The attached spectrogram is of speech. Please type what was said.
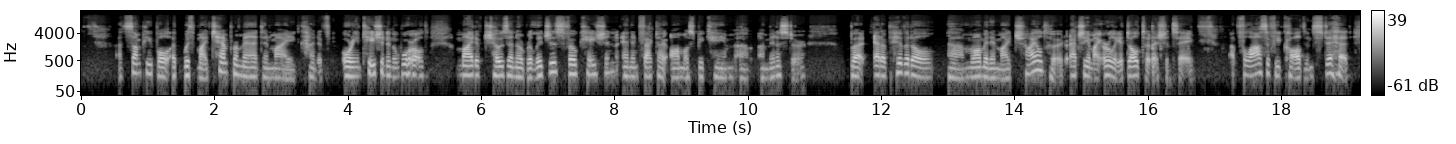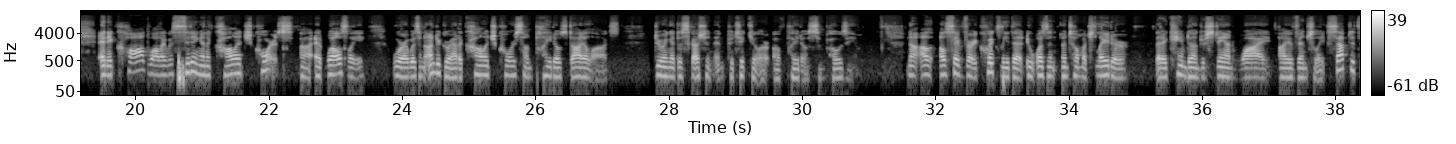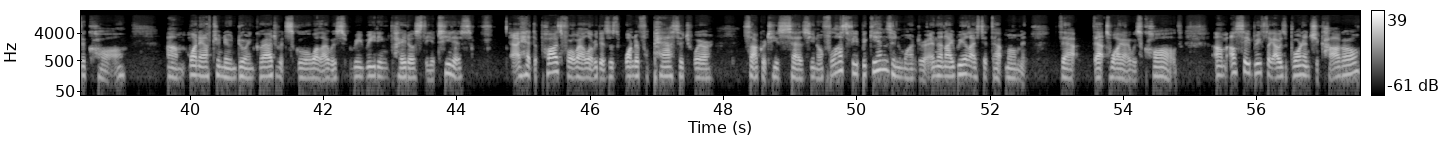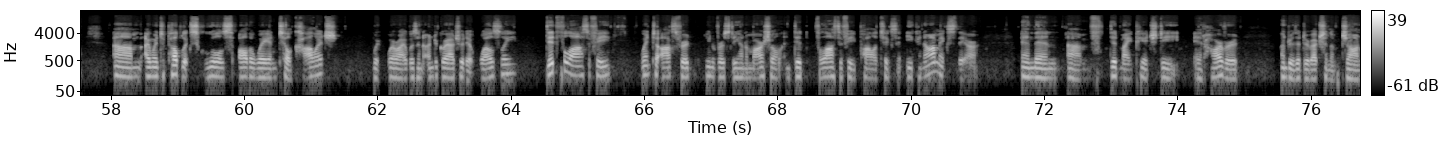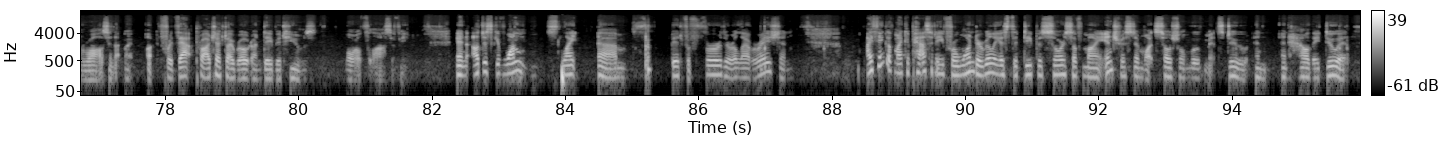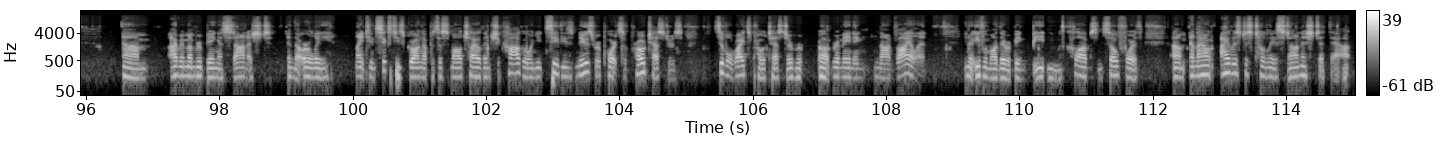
Uh, some people uh, with my temperament and my kind of orientation in the world might have chosen a religious vocation, and in fact, I almost became a, a minister. But at a pivotal uh, moment in my childhood, actually in my early adulthood, I should say, philosophy called instead. And it called while I was sitting in a college course uh, at Wellesley, where I was an undergrad, a college course on Plato's dialogues during a discussion in particular of Plato's Symposium. Now, I'll, I'll say very quickly that it wasn't until much later that I came to understand why I eventually accepted the call um, one afternoon during graduate school while I was rereading Plato's Theaetetus, I had to pause for a while over this, this wonderful passage where Socrates says, you know, philosophy begins in wonder. And then I realized at that moment that that's why I was called. Um, I'll say briefly, I was born in Chicago. Um, I went to public schools all the way until college, wh- where I was an undergraduate at Wellesley, did philosophy, went to Oxford University under Marshall and did philosophy, politics, and economics there, and then um, did my PhD at Harvard under the direction of John Rawls. And I, uh, for that project, I wrote on David Hume's moral philosophy. And I'll just give one slight um, bit of a further elaboration, I think of my capacity for wonder really as the deepest source of my interest in what social movements do and, and how they do it. Um, I remember being astonished in the early 1960s growing up as a small child in Chicago, and you'd see these news reports of protesters, civil rights protesters, uh, remaining nonviolent, you know, even while they were being beaten with clubs and so forth. Um, and I, I was just totally astonished at that.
